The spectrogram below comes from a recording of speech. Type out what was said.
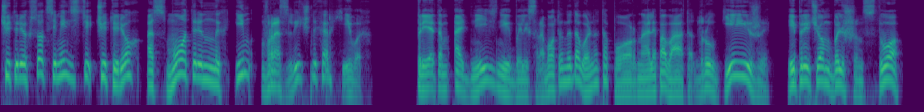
474 осмотренных им в различных архивах. При этом одни из них были сработаны довольно топорно, аляповато, другие же, и причем большинство,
